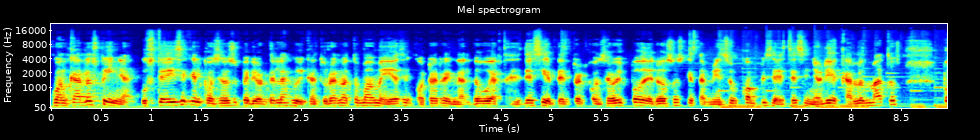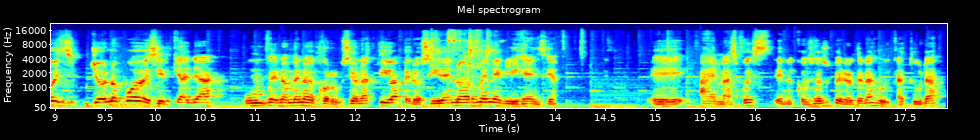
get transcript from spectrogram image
Juan Carlos Piña, usted dice que el Consejo Superior de la Judicatura no ha tomado medidas en contra de Reinaldo Huerta, es decir, dentro del Consejo hay poderosos que también son cómplices de este señor y de Carlos Matos, pues yo no puedo decir que haya un fenómeno de corrupción activa, pero sí de enorme negligencia. Eh, además, pues en el Consejo Superior de la Judicatura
